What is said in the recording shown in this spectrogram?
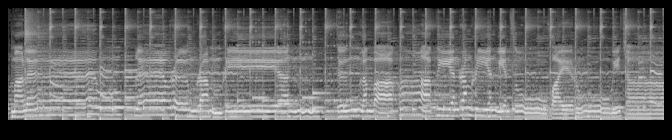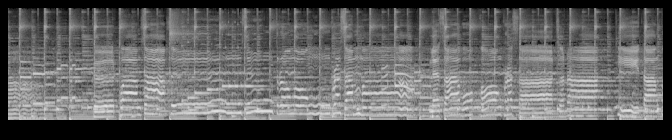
ชมาแล้ว แล้วเริ่มรำเรียน ถึงลำบากภาคเพียนรำเรียนเวียนสู่ไฟรู้วิชา เกิดความทราบซึ้งซึ้งตรงองค์พระสัมมา และสาวกของพระศาสดาที่ต่างพ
